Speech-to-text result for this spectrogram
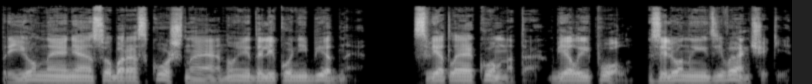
Приемная не особо роскошная, но и далеко не бедная. Светлая комната, белый пол, зеленые диванчики,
